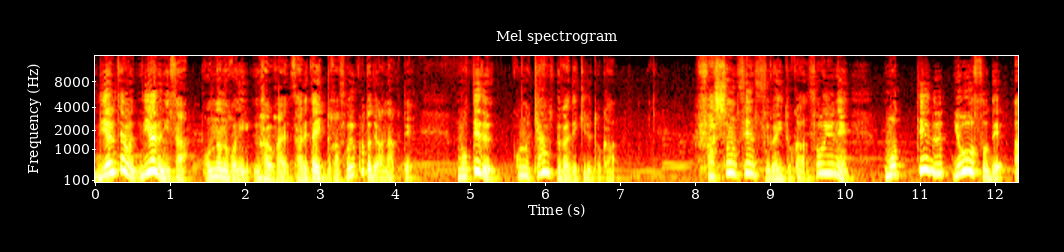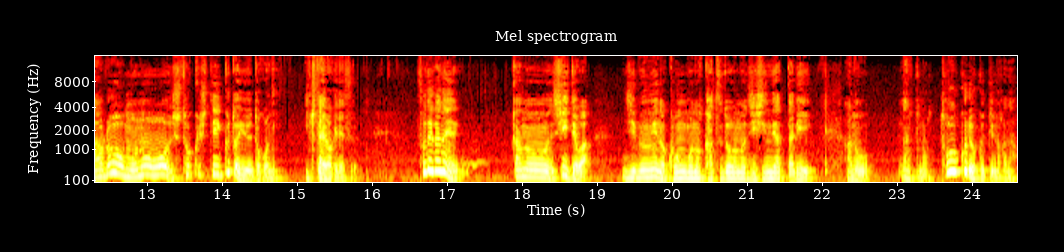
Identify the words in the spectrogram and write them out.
リアルタイム、リアルにさ、女の子にウハウハされたいとかそういうことではなくて、モテる、このキャンプができるとか、ファッションセンスがいいとか、そういうね、持ってる要素であろうものを取得していくというところに行きたいわけです。それがね、あの、強いては自分への今後の活動の自信であったり、あの、なんていうの、トーク力っていうのかな。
